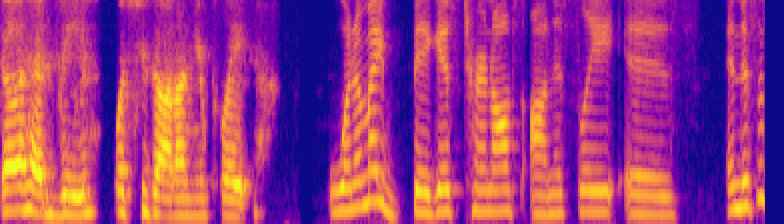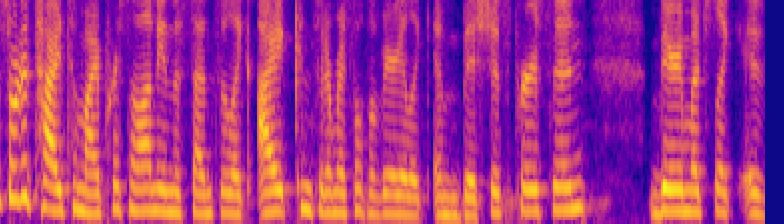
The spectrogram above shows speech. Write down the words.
Go ahead, V. What you got on your plate? One of my biggest turnoffs honestly is and this is sort of tied to my personality in the sense of like I consider myself a very like ambitious person very much like if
